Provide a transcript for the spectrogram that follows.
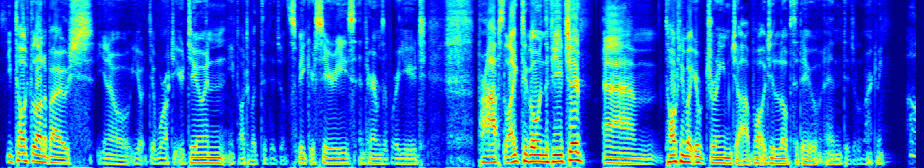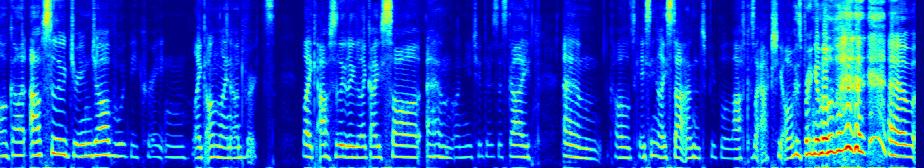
So you've talked a lot about you know your, the work that you're doing. You've talked about the digital speaker series in terms of where you'd perhaps like to go in the future. Um, talk to me about your dream job. What would you love to do in digital marketing? Oh god, absolute dream job would be creating like online adverts. Like absolutely, like I saw um on YouTube. There's this guy um called Casey Neistat, and people laugh because I actually always bring him up. um,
